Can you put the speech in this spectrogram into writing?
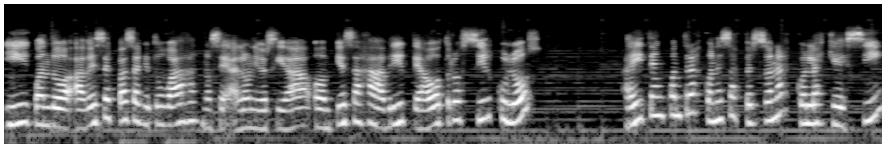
Y cuando a veces pasa que tú vas, no sé, a la universidad o empiezas a abrirte a otros círculos, ahí te encuentras con esas personas con las que sí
